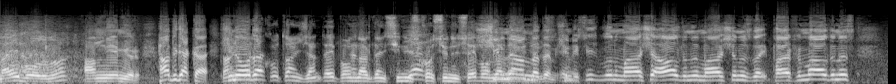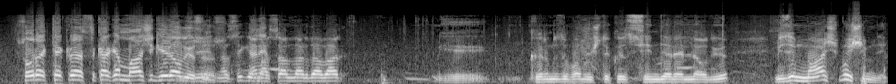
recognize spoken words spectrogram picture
Naiboğlu'nu anlayamıyorum. Ha bir dakika. Şimdi orada kotanjant hep onlardan sinüs, Yani kosinüs hep onlardan Şimdi anladım. Şimdi Evet. siz bunu maaşı aldınız, maaşınızla parfümü aldınız. Sonra tekrar sıkarken maaşı geri alıyorsunuz. Nasıl ki Yani masallarda var. Ee, kırmızı pabuçlu kız Cinderella oluyor. Bizim maaş bu şimdi.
